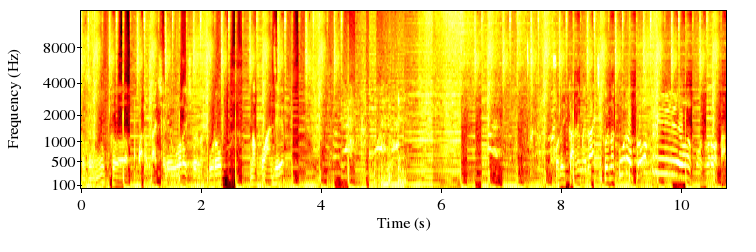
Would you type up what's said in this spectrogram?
Козенюк, е, передача ліворуч, Винокуров на фланзі. Ходить карний майданчик, Винокуров, простріл, позворота.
